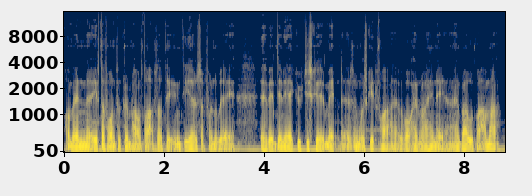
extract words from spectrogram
Og men øh, for Københavns drabsafdeling, de har jo så fundet ud af, øh, hvem den her egyptiske mand, altså hun var skilt fra, øh, hvor han var henne af. Han var ude på Amager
